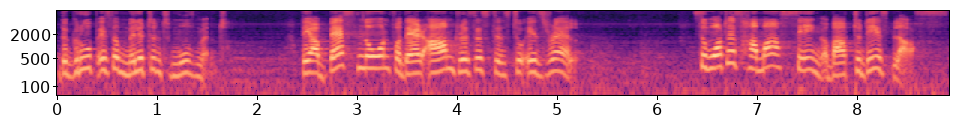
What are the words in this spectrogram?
the group is a militant movement. They are best known for their armed resistance to Israel. So, what is Hamas saying about today's blasts?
